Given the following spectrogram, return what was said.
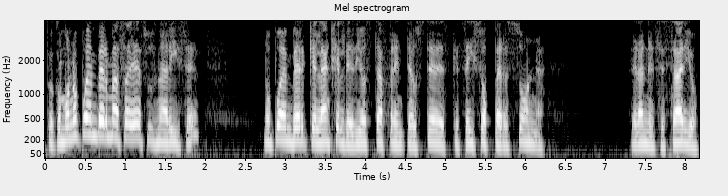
Pero como no pueden ver más allá de sus narices, no pueden ver que el ángel de Dios está frente a ustedes, que se hizo persona. Era necesario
